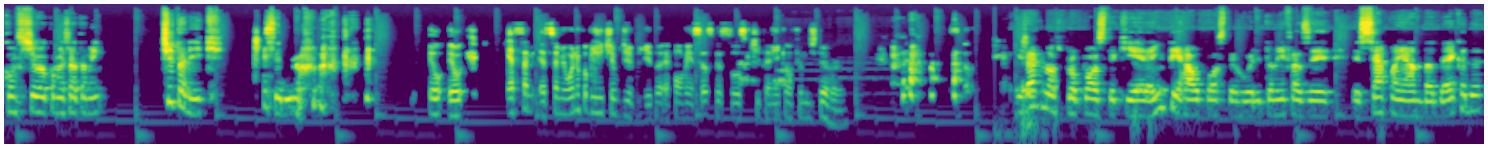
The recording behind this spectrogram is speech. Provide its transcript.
como chegou a começar também, Titanic seria. eu, eu, essa, esse é meu único objetivo de vida, é convencer as pessoas que Titanic é um filme de terror. E já que nosso propósito aqui era enterrar o pós-terror e também fazer esse apanhado da década,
